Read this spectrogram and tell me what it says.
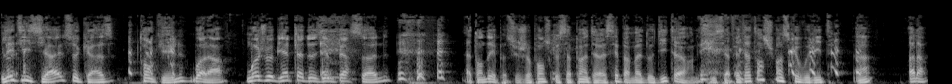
Laetitia, elle se case, tranquille, voilà. Moi, je veux bien être la deuxième personne. Attendez, parce que je pense que ça peut intéresser pas mal d'auditeurs. Laetitia, faites attention à ce que vous dites, hein voilà.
